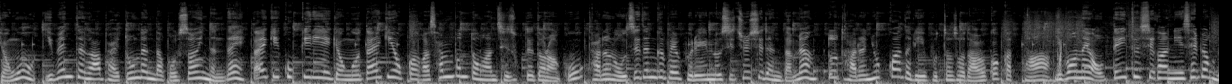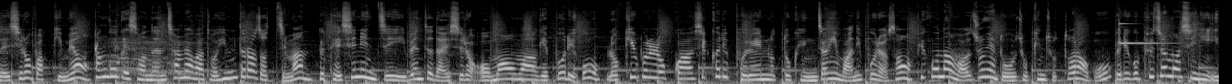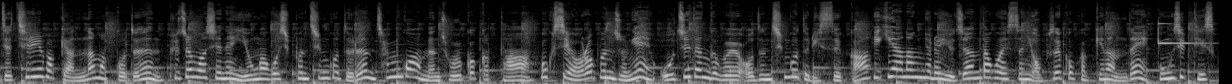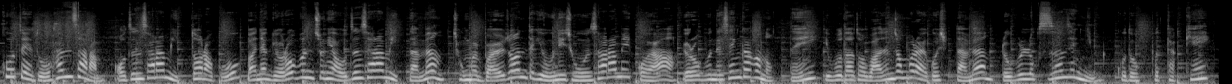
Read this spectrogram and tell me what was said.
이벤트가 발동된다고 써있는데 딸기 코끼리의 경우 딸기 효과가 3분 동안 지속되더라고. 다른 오지 등급의 브레인롯이 출시된다면 또 다른 효과들이 붙어서 나올 것 같아. 이번에 업데이트 시간이 새벽 4시로 바뀌며 한국에서는 참여가 더 힘들어졌지만 그 대신인지 이벤트 날씨를 어마어마하게 뿌리고 럭키블록과 시크릿 브레인롯도 굉장히 많이 뿌려서 피곤한 와중에도 좋긴 좋더라고. 그리고 퓨즈머신이 이제 7일밖에 안 남았거든. 퓨즈머신을 이용하고 싶은 친구들은 참고하면 좋을 것 같아. 혹시 여러분 중에 오지 등급을 얻은 친구들 있을까? 희귀한 확률을 유지한다고 했으니 없을 것 같긴 한데 공식 디스코드에도 한 사람 얻은 사람이 있더라고. 만약 여러분 중에 얻은 사람이 있다면 정말 말도 안 되게 운이 좋은 사람일 거야. 여러분의 생각은 어때? 이보다 더 많은 정보를 알고 싶다면 로블록스 선생님 구독 부탁해.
